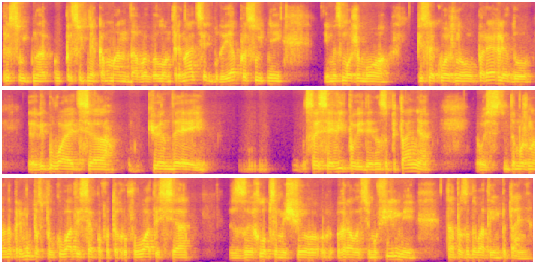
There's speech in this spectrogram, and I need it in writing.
присутня присутня команда Вавилон 13 Буду я присутній, і ми зможемо після кожного перегляду відбувається Q&A, сесія відповідей на запитання. Ось де можна напряму поспілкуватися, пофотографуватися з хлопцями, що грали в цьому фільмі, та позадавати їм питання.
